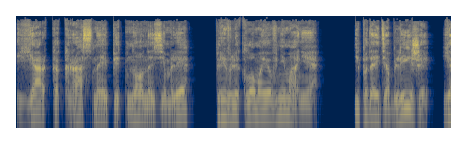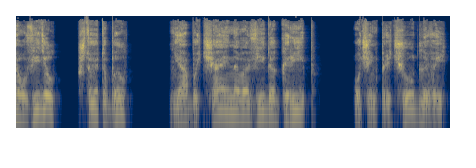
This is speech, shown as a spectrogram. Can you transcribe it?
Ярко-красное пятно на земле привлекло мое внимание, и, подойдя ближе, я увидел, что это был необычайного вида гриб, очень причудливый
